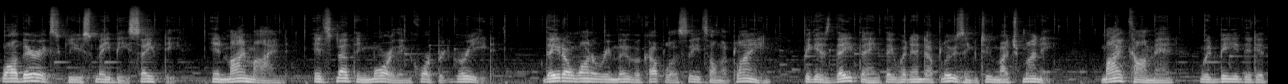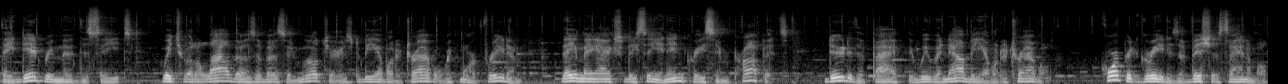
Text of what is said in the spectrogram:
While their excuse may be safety, in my mind, it's nothing more than corporate greed. They don't want to remove a couple of seats on the plane because they think they would end up losing too much money. My comment would be that if they did remove the seats, which would allow those of us in wheelchairs to be able to travel with more freedom, they may actually see an increase in profits due to the fact that we would now be able to travel. Corporate greed is a vicious animal,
